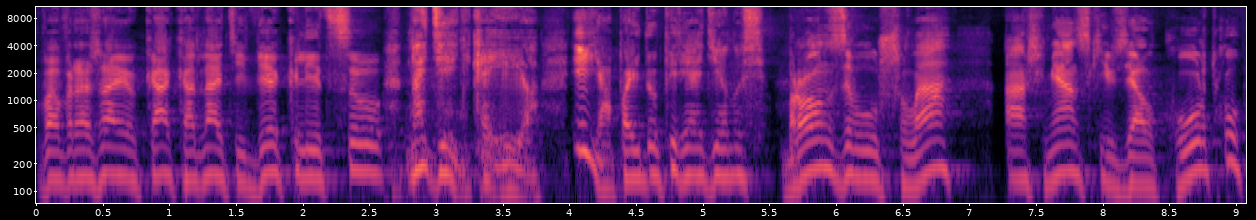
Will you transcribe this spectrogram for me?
Воображаю, как она тебе к лицу. Надень-ка ее, и я пойду переоденусь. Бронзова ушла, а Шмянский взял куртку,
